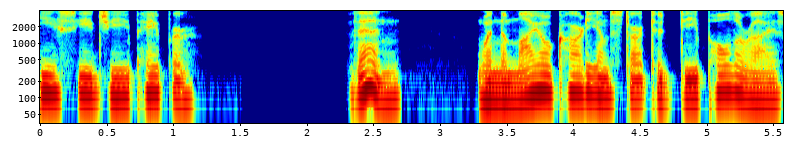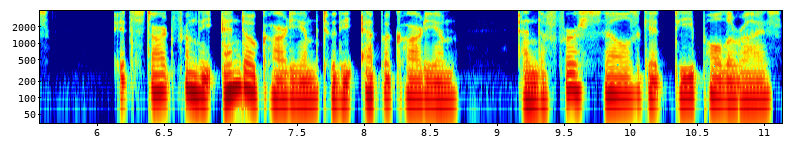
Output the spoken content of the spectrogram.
ECG paper. Then, when the myocardium start to depolarize, it start from the endocardium to the epicardium, and the first cells get depolarized,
